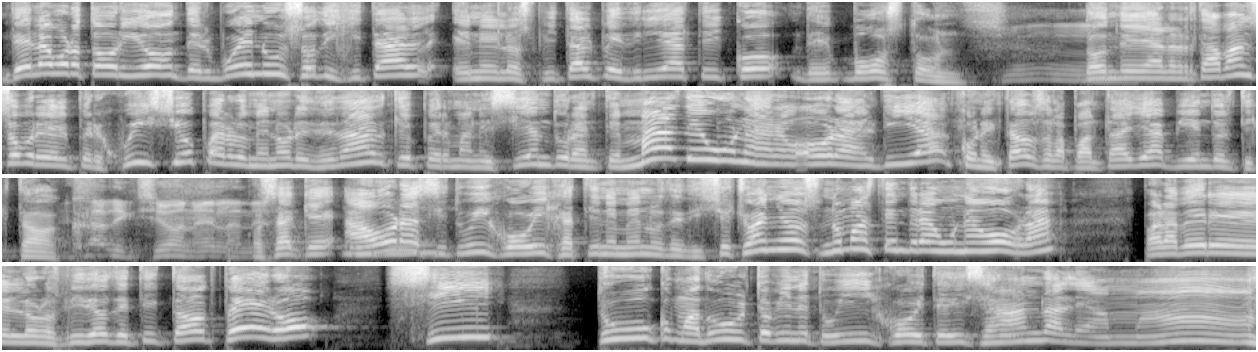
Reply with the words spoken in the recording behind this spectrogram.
del laboratorio del buen uso digital en el Hospital Pediátrico de Boston, donde alertaban sobre el perjuicio para los menores de edad que permanecían durante más de una hora al día conectados a la pantalla viendo el TikTok. Es adicción, ¿eh? La. O sea que ahora si tu hijo o hija tiene menos de 18 años, nomás tendrá una hora para ver eh, los videos de TikTok, pero si tú como adulto viene tu hijo y te dice, ándale, mamá,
